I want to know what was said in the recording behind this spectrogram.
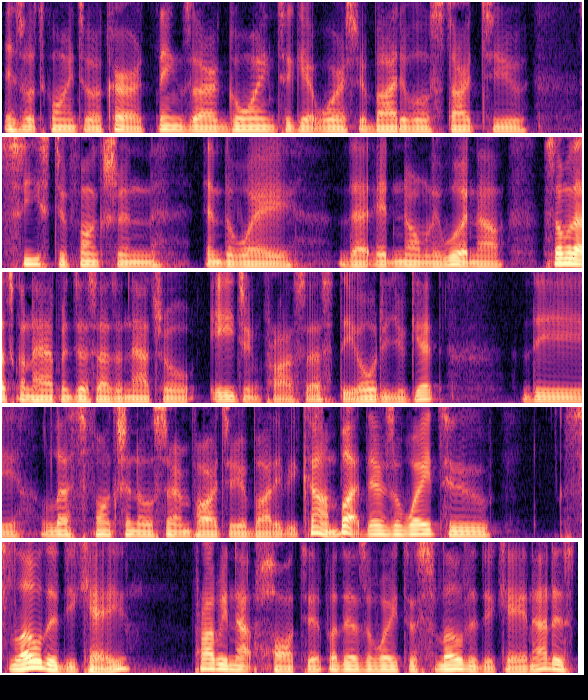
is what's going to occur. Things are going to get worse. Your body will start to cease to function in the way that it normally would. Now, some of that's going to happen just as a natural aging process. The older you get, the less functional certain parts of your body become. But there's a way to slow the decay, probably not halt it, but there's a way to slow the decay, and that is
